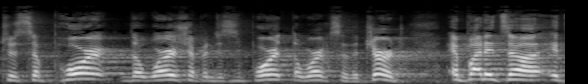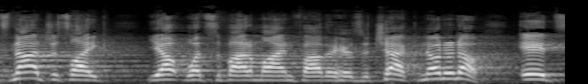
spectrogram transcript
to support the worship and to support the works of the church. But it's a, it's not just like, yeah, what's the bottom line, Father? Here's a check. No, no, no. It's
